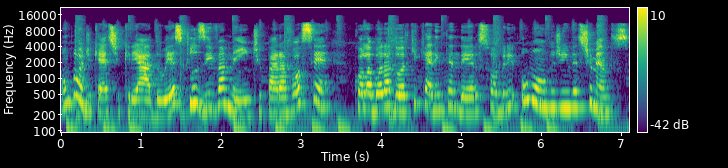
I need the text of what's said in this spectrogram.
um podcast criado exclusivamente para você, colaborador que quer entender sobre o mundo de investimentos.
